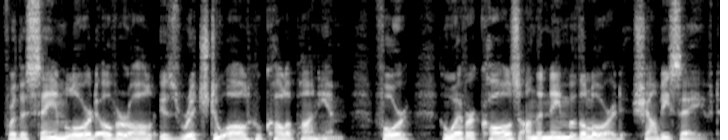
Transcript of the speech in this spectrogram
for the same Lord over all is rich to all who call upon him. For whoever calls on the name of the Lord shall be saved.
